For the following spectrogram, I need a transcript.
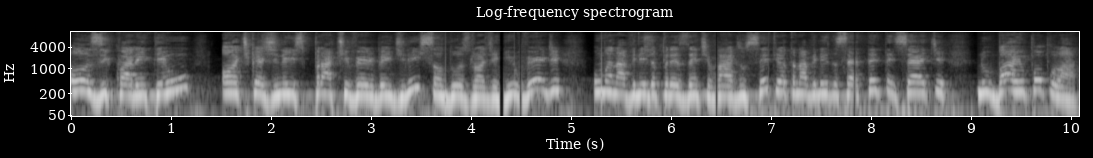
11:41 Óticas Diniz, Prate Ver Bem Diniz, são duas lojas em Rio Verde, uma na Avenida Presidente Vargas no centro e outra na Avenida 77 no bairro Popular.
